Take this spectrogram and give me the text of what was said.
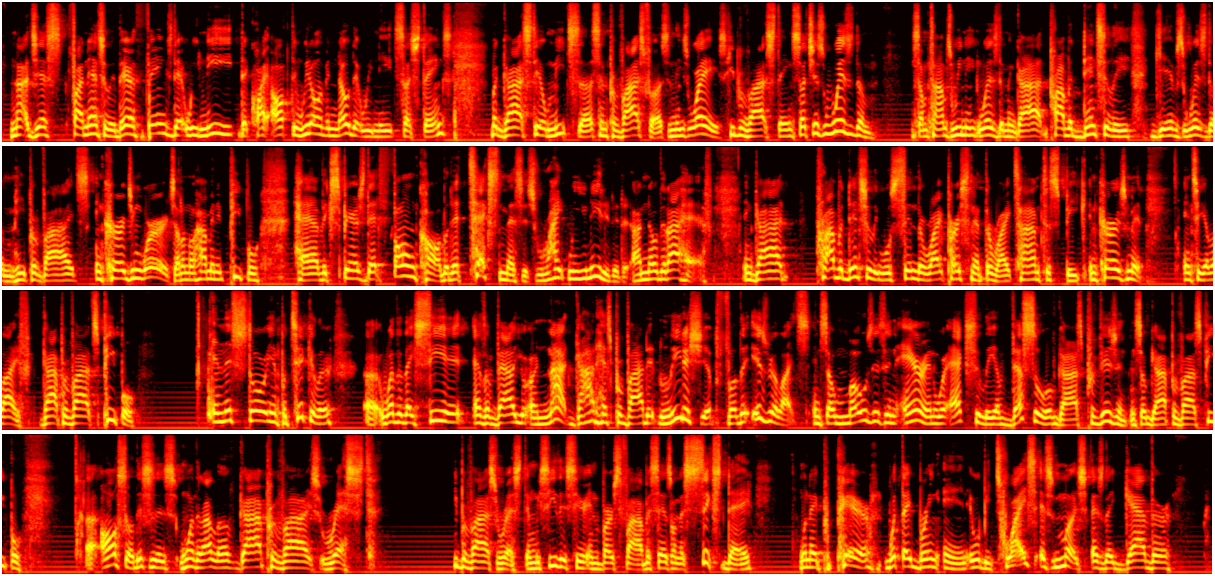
not just financially. There are things that we need that quite often we don't even know that we need such things, but God still meets us and provides for us in these ways. He provides things such as wisdom. Sometimes we need wisdom, and God providentially gives wisdom. He provides encouraging words. I don't know how many people have experienced that phone call or that text message right when you needed it. I know that I have. And God providentially will send the right person at the right time to speak encouragement into your life. God provides people. In this story in particular, uh, whether they see it as a value or not, God has provided leadership for the Israelites. And so Moses and Aaron were actually a vessel of God's provision. And so God provides people. Uh, also, this is one that I love God provides rest. He provides rest. And we see this here in verse 5. It says, On the sixth day, when they prepare what they bring in, it will be twice as much as they gather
